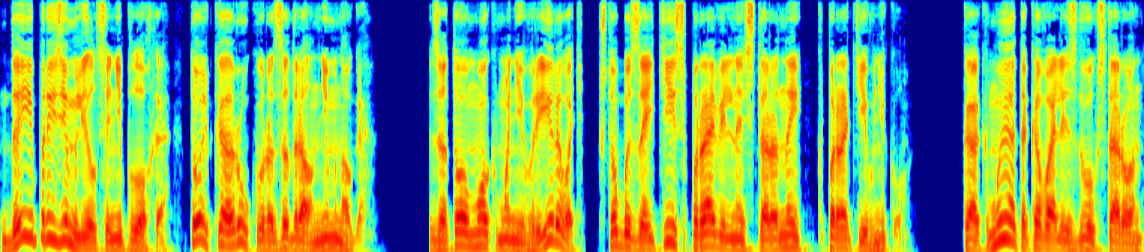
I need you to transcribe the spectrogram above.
Да и приземлился неплохо, только руку разодрал немного. Зато мог маневрировать, чтобы зайти с правильной стороны к противнику. Как мы атаковали с двух сторон,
